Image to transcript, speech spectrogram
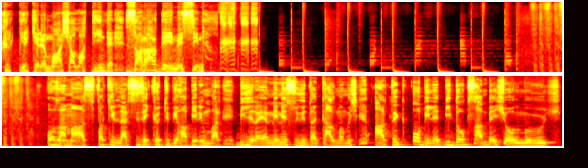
41 kere maşallah deyin de zarar değmesin. Olamaz. Fakirler size kötü bir haberim var. 1 liraya meme suyu da kalmamış. Artık o bile 1.95 olmuş.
